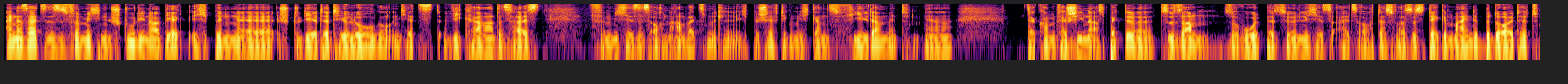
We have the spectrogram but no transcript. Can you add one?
Einerseits ist es für mich ein Studienobjekt. Ich bin äh, studierter Theologe und jetzt Vikar. Das heißt, für mich ist es auch ein Arbeitsmittel. Ich beschäftige mich ganz viel damit. Ja da kommen verschiedene Aspekte zusammen, sowohl Persönliches als auch das, was es der Gemeinde bedeutet,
